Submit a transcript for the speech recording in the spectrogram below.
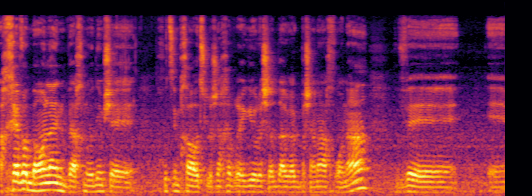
החבר'ה באונליין, ואנחנו יודעים שחוץ ממך עוד שלושה חבר'ה הגיעו לשד"ג רק בשנה האחרונה, ו... אה,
